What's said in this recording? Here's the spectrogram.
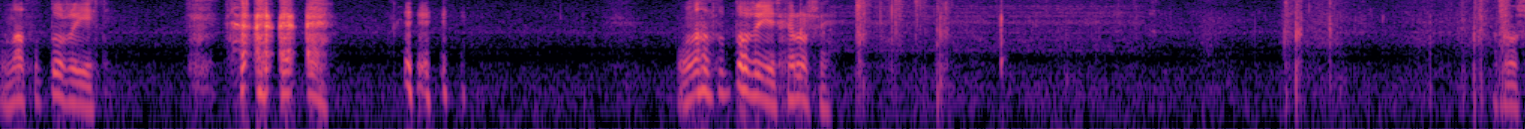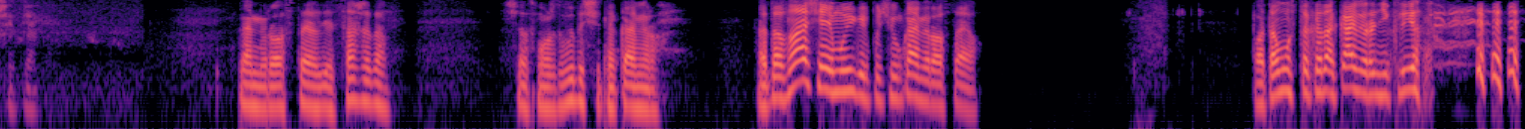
нас тут тоже есть. У нас тут тоже есть хорошие. Хорошие прям. Камеру оставил дядь Саша там. Сейчас может вытащить на камеру. Это знаешь, я ему, Игорь, почему камеру оставил? Потому что когда камера не клюет,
